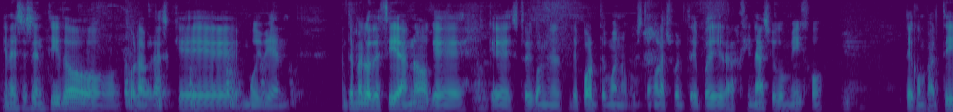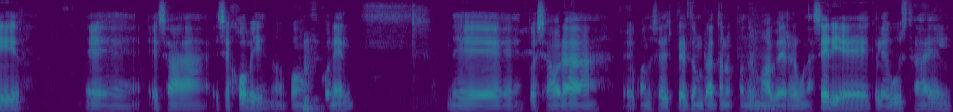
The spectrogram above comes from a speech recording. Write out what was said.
Y en ese sentido, pues la verdad es que muy bien. Antes me lo decías, ¿no? Que, que, estoy con el deporte. Bueno, pues tengo la suerte de poder ir al gimnasio con mi hijo, de compartir eh, esa, ese hobby ¿no? con, con, él. De, pues ahora, eh, cuando se despierta un rato, nos pondremos a ver alguna serie que le gusta a él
